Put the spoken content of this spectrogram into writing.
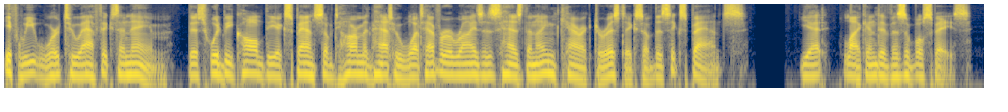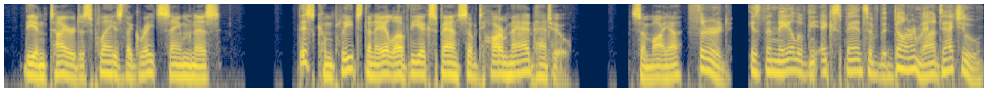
If we were to affix a name, this would be called the expanse of Dharmadhatu. Whatever arises has the nine characteristics of this expanse. Yet, like indivisible space, the entire displays the great sameness. This completes the nail of the expanse of Dharmadhatu. Samaya, Third, is the nail of the expanse of the Dharmadhatu.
